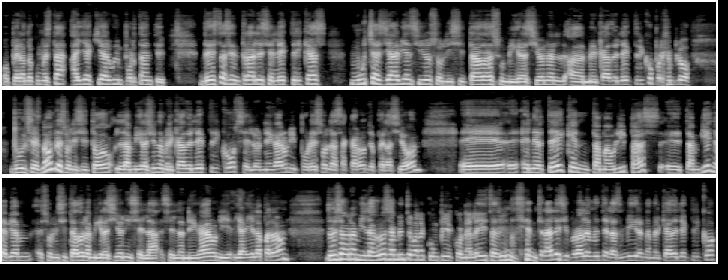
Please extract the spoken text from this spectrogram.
operando como está. Hay aquí algo importante. De estas centrales eléctricas, muchas ya habían sido solicitadas su migración al mercado eléctrico. Por ejemplo, Dulces Nombres solicitó la migración al mercado eléctrico, se lo negaron y por eso la sacaron de operación. Eh, Enertec en Tamaulipas eh, también ya habían solicitado la migración y se la, se la negaron y, y ahí la pararon. Entonces ahora milagrosamente van a cumplir con la ley de estas mismas centrales y probablemente las migren al mercado eléctrico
